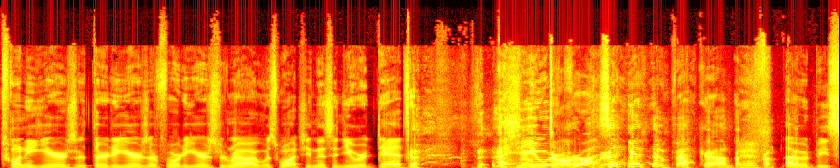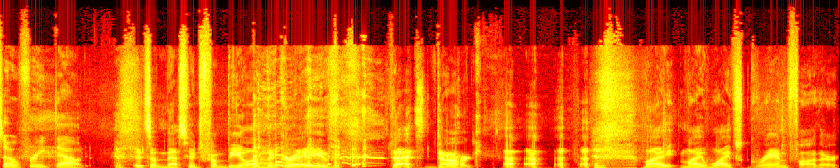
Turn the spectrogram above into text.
20 years or 30 years or 40 years from now I was watching this and you were dead, so you were man. crossing in the background, I would be so freaked out. It's a message from beyond the grave. That's dark. my my wife's grandfather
